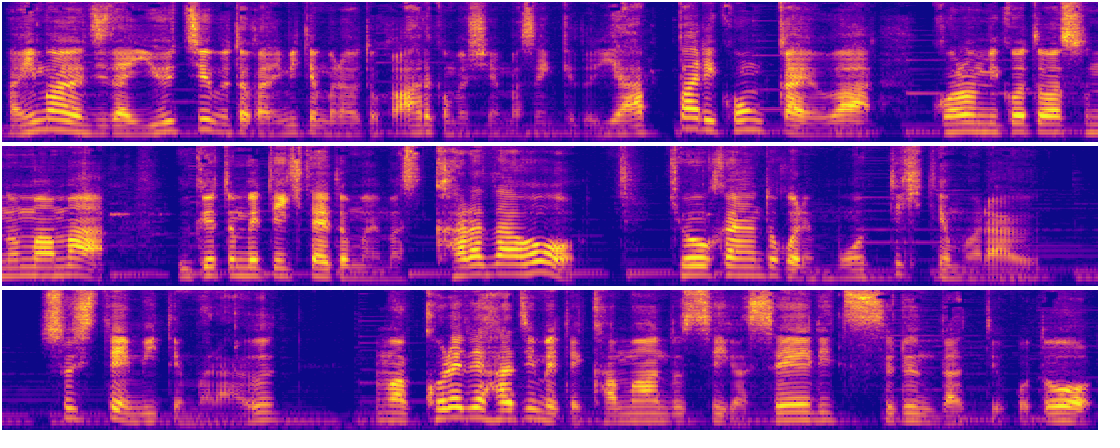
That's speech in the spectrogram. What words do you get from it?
まあ、今の時代 YouTube とかで見てもらうとかあるかもしれませんけど、やっぱり今回はこの御言葉そのまま受け止めていきたいと思います。体を教会のところに持ってきてもらう。そして見てもらう。まあ、これで初めてカムスイが成立するんだっていうことを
